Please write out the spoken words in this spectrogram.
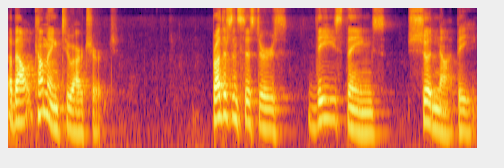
about coming to our church. Brothers and sisters, these things should not be.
